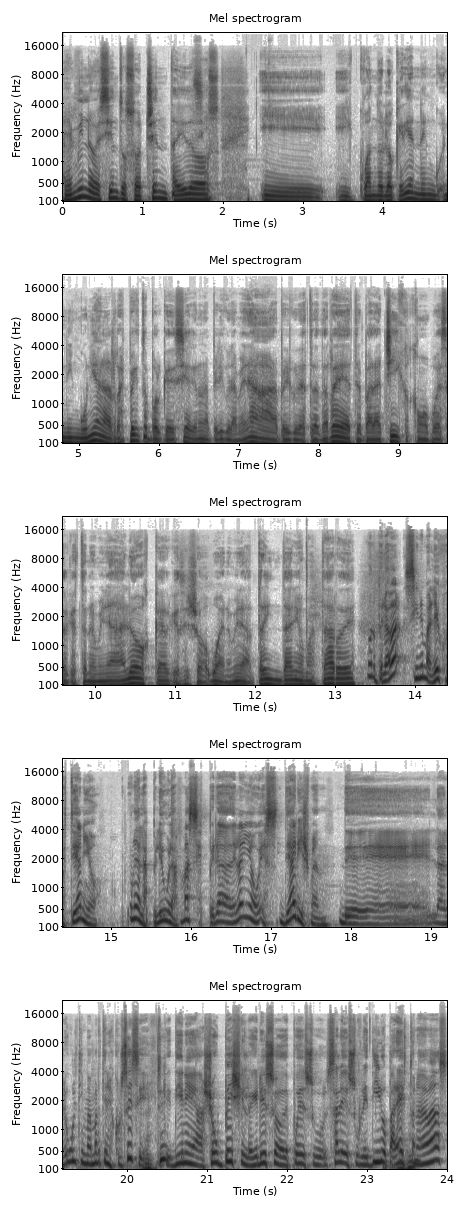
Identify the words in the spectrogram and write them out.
en 1982 y, cuando lo querían ningunear al respecto porque decía que era una película menor, una película extraterrestre para chicos, ¿cómo puede ser que esté nominada al Oscar? qué sé yo. Bueno, mira, 30 años más tarde. Bueno, pero a ver, Cine Malejo este año una de las películas más esperadas del año es The Irishman, de la última Martin Scorsese, que tiene a Joe Pesci el regreso después de su, sale de su retiro para esto nada más.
